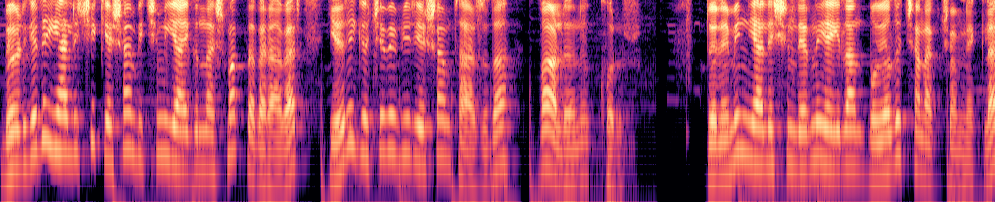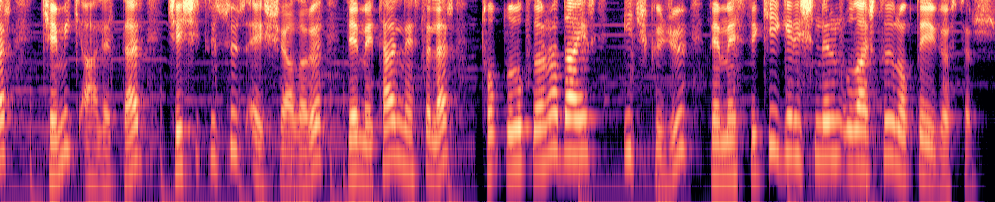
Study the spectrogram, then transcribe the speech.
Bölgede yerleşik yaşam biçimi yaygınlaşmakla beraber yarı göçebe bir yaşam tarzı da varlığını korur. Dönemin yerleşimlerine yayılan boyalı çanak çömlekler, kemik aletler, çeşitli süs eşyaları ve metal nesneler topluluklarına dair iç gücü ve mesleki gelişimlerin ulaştığı noktayı gösterir.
